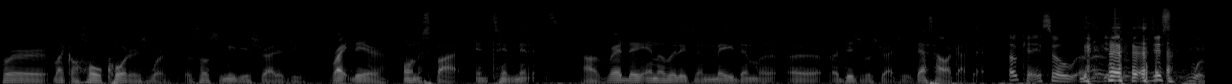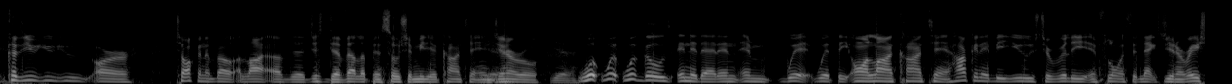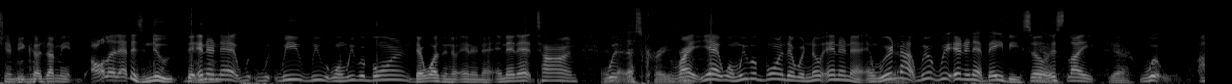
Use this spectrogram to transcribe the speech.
for like a whole quarter's worth of social media strategy right there on the spot in ten minutes. I read their analytics and made them a, a, a digital strategy. That's how I got that. Okay, so uh, just because you, you you are talking about a lot of the just developing social media content in Yeah. general. Yeah. What what what goes into that, and and with with the online content, how can it be used to really influence the next generation? Mhm. Because I mean, all of that is new. The Mhm. internet, we, we we when we were born, there wasn't no internet, and at that time, with that's crazy. right, yeah, when we were born, there were no internet, and we're Yeah. not we're we're internet babies, so Yeah. it's like Yeah. what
